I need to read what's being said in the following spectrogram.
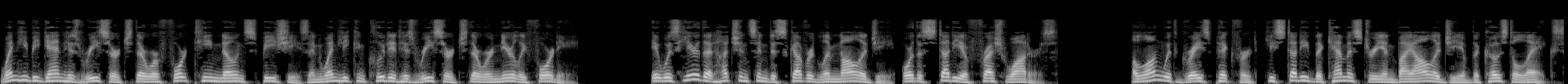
When he began his research there were 14 known species and when he concluded his research there were nearly 40. It was here that Hutchinson discovered limnology, or the study of fresh waters. Along with Grace Pickford, he studied the chemistry and biology of the coastal lakes.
